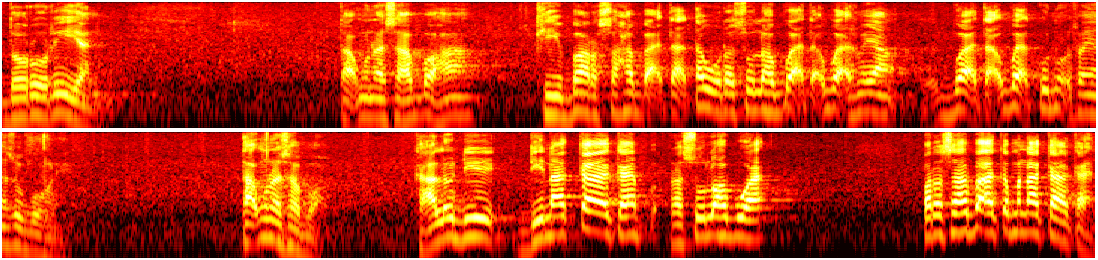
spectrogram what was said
Daruriyan. Tak munasabah ha. Kibar sahabat tak tahu Rasulullah buat tak buat sembahyang, buat tak buat kunut sembahyang subuh ni. Tak munasabah. Kalau di, dinakalkan Rasulullah buat para sahabat akan menakalkan.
